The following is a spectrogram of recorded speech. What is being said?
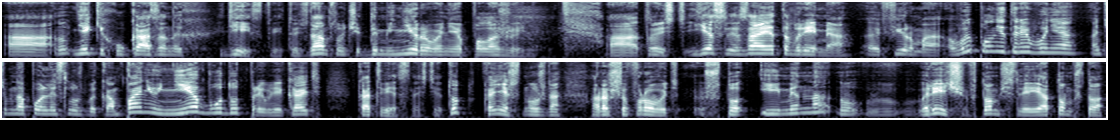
а, ну, неких указанных действий, то есть в данном случае доминирование положения. А, то есть если за это время э, фирма выполнит требования антимонопольной службы, компанию не будут привлекать к ответственности. Тут, конечно, нужно расшифровывать, что именно. Ну, речь в том числе и о том, что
